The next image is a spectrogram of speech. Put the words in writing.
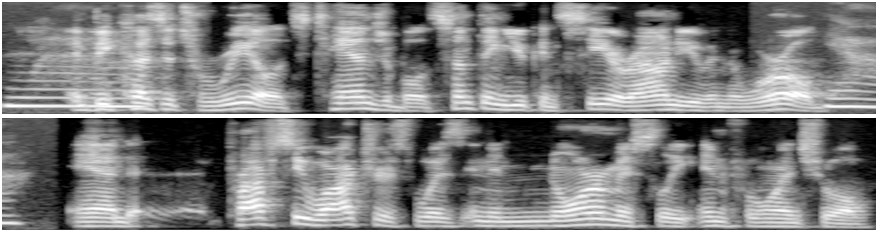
Wow. And because it's real, it's tangible, it's something you can see around you in the world. Yeah. And Prophecy Watchers was an enormously influential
